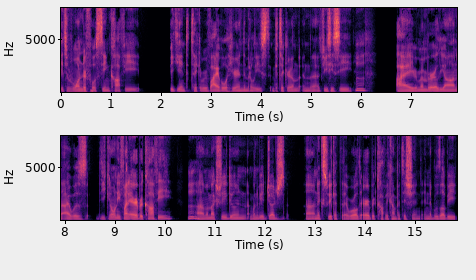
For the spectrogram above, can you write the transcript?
it's wonderful seeing coffee begin to take a revival here in the Middle East, in particular in the, in the GCC. Hmm. I remember early on, I was you can only find Arabic coffee. Mm. Um, I'm actually doing. I'm going to be a judge uh, next week at the World Arabic Coffee Competition in Abu Dhabi.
